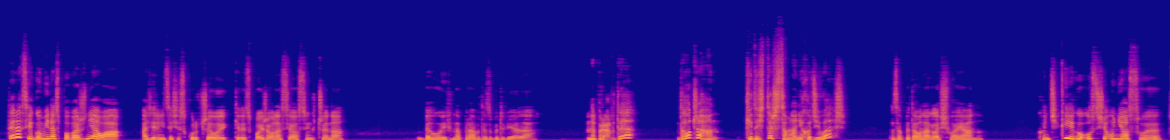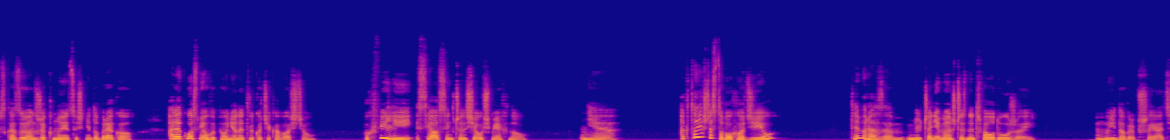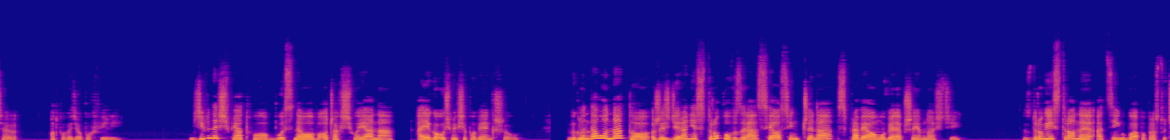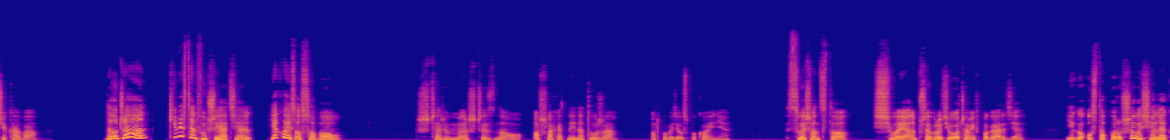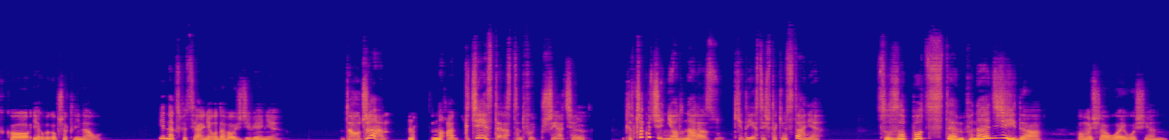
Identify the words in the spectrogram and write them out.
Teraz jego mina spoważniała, a źrenice się skurczyły, kiedy spojrzał na Xingczyna. Było ich naprawdę zbyt wiele. Naprawdę? Dojan, kiedyś też sam na nie chodziłeś? Zapytał nagle Yan. Kąciki jego ust się uniosły, wskazując, że knuje coś niedobrego, ale głos miał wypełniony tylko ciekawością. Po chwili Xingchen się uśmiechnął. Nie. A kto jeszcze z tobą chodził? Tym razem milczenie mężczyzny trwało dłużej. Mój dobry przyjaciel, odpowiedział po chwili. Dziwne światło błysnęło w oczach Świejana, a jego uśmiech się powiększył. Wyglądało na to, że zdzieranie strupów z ran Xiao Xingczyna sprawiało mu wiele przyjemności. Z drugiej strony Acing była po prostu ciekawa. No Jan, kim jest ten twój przyjaciel? Jaką jest osobą? Szczerym mężczyzną o szlachetnej naturze, odpowiedział spokojnie. Słysząc to, Xuejan przewrócił oczami w pogardzie. Jego usta poruszyły się lekko, jakby go przeklinał. Jednak specjalnie udawał zdziwienie. Dojan! No a gdzie jest teraz ten twój przyjaciel? Dlaczego cię nie odnalazł, kiedy jesteś w takim stanie? Co za podstępna dzida! pomyślał Wei Wuxian.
